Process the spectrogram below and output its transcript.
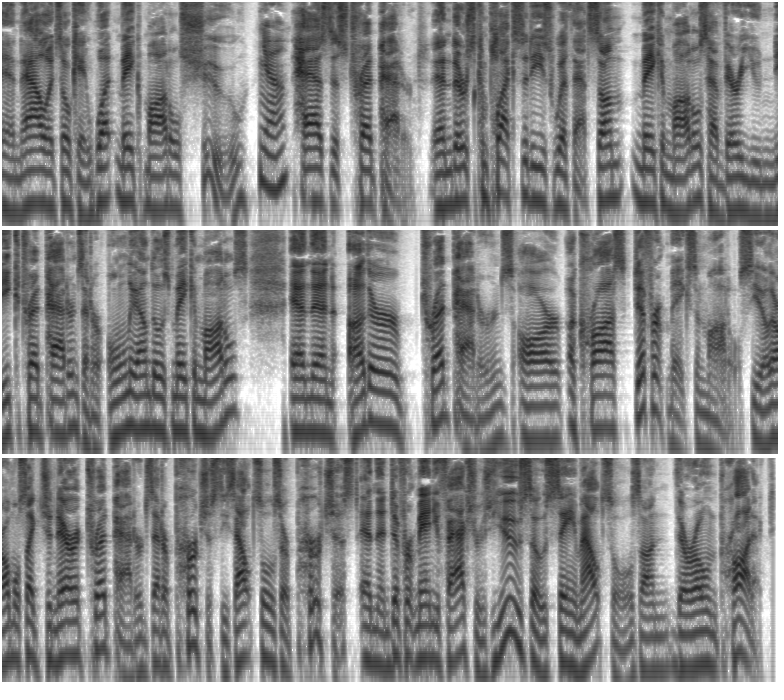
And now it's okay, what make model shoe yeah. Has this tread pattern? And there's complexities with that. Some make and models have very unique tread patterns that are only on those make and models. And then other tread patterns are across different makes and models. You know, they're almost like generic tread patterns that are purchased. These outsoles are purchased and then different manufacturers use those same outsoles on their own product.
